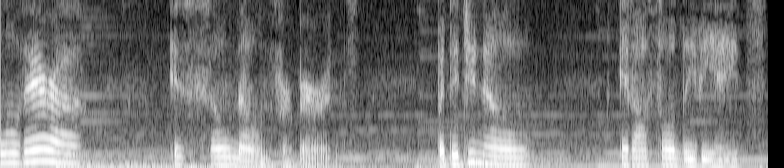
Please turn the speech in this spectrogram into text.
Aloe vera is so known for burns, but did you know it also alleviates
